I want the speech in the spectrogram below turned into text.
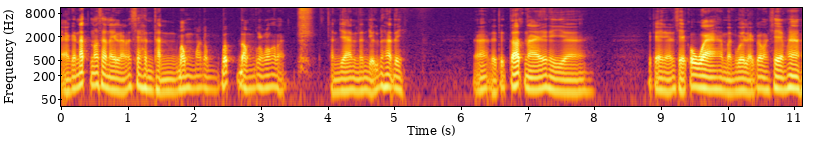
À, cái nách nó sau này là nó sẽ hình thành bông ở trong búp bông trong đó các bạn. Thành ra mình nên giữ nó hết đi đó, để tới Tết này thì à, cái cây này nó sẽ có qua mình quay lại các bạn xem ha.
